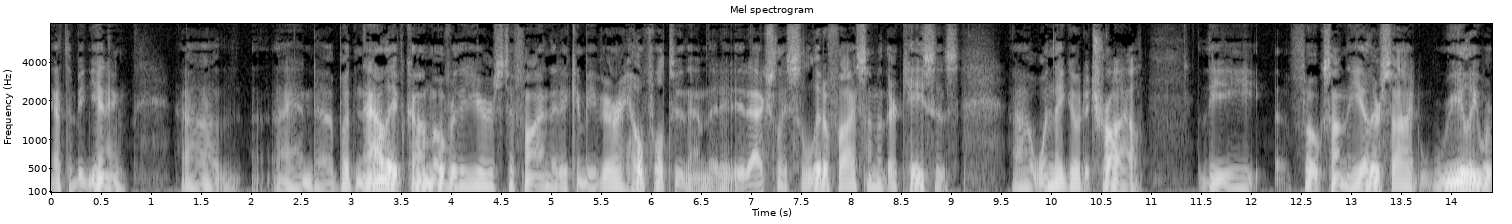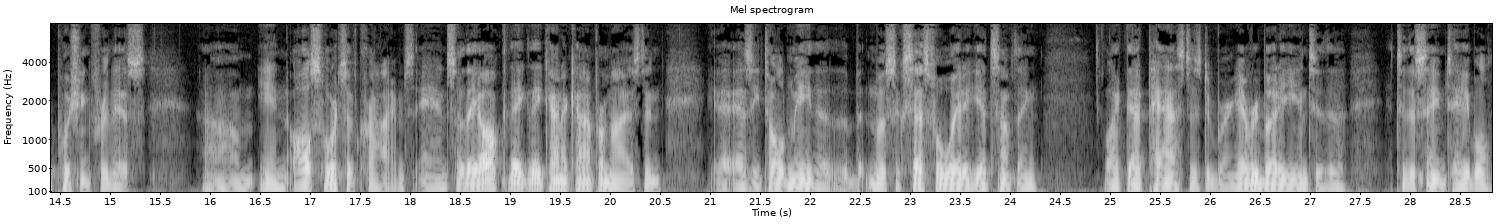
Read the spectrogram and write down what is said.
at the beginning, uh, and uh, but now they've come over the years to find that it can be very helpful to them. That it, it actually solidifies some of their cases uh, when they go to trial. The folks on the other side really were pushing for this um, in all sorts of crimes, and so they all they they kind of compromised. And as he told me, the, the most successful way to get something like that passed is to bring everybody into the to the same table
